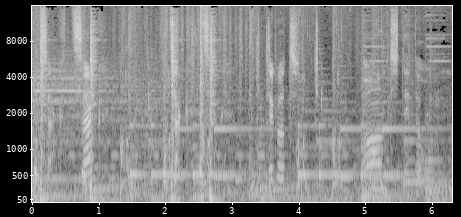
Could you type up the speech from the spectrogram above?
Zack, zack, zack. Zack. Sehr gut. Und den da oben.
